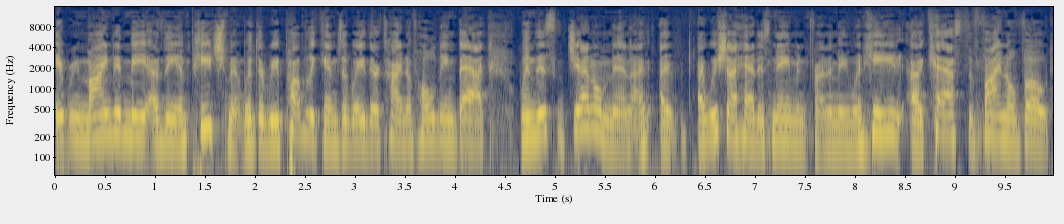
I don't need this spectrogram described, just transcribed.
it reminded me of the impeachment with the Republicans, the way they're kind of holding back. When this gentleman, I, I, I wish I had his name in front of me, when he uh, cast the final vote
